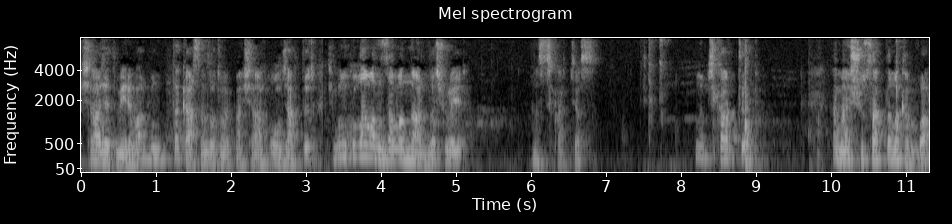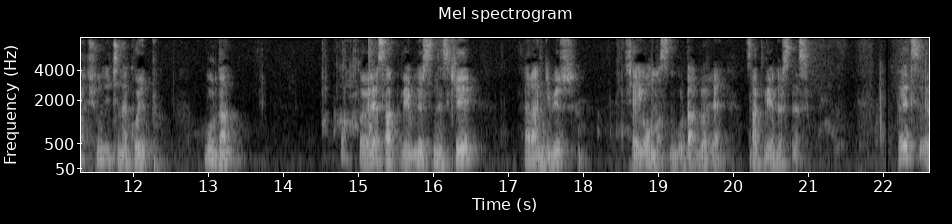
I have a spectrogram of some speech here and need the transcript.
şarj etme var. Bunu takarsanız otomatikman şarj olacaktır. Şimdi bunu kullanmadığınız zamanlarda da şurayı nasıl çıkartacağız? Bunu çıkartıp hemen şu saklama kabı var. Şunun içine koyup buradan böyle saklayabilirsiniz ki herhangi bir şey olmasın. Burada böyle saklayabilirsiniz. Evet, e,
